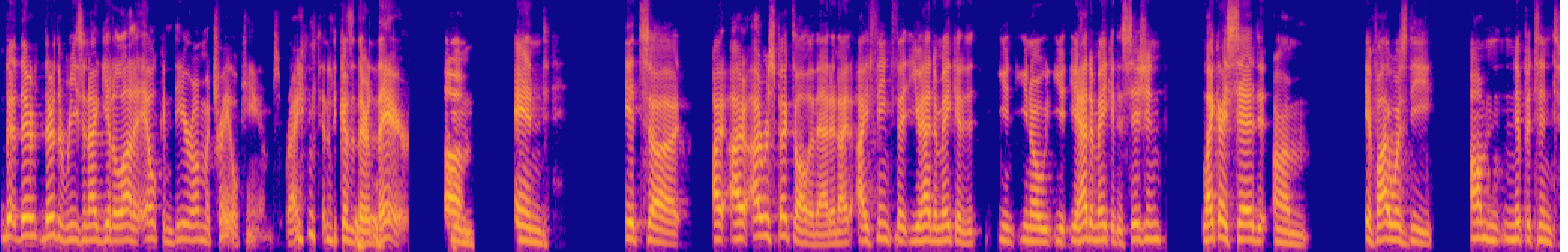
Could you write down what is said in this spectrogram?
they're they're the reason I get a lot of elk and deer on my trail cams, right? because they're there. Um, and it's uh, I, I I respect all of that, and I I think that you had to make it. You you know you, you had to make a decision. Like I said, um, if I was the omnipotent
